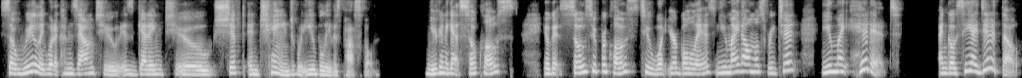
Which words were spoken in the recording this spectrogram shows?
So really what it comes down to is getting to shift and change what you believe is possible. You're going to get so close You'll get so super close to what your goal is. You might almost reach it. You might hit it and go, see, I did it though,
